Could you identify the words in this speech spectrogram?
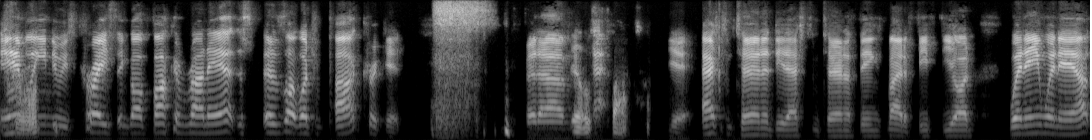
that's ambling into his crease and got fucking run out. It was like watching park cricket. But um, It was fucked. yeah, Ashton Turner did Ashton Turner things, made a 50 odd. When he went out,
